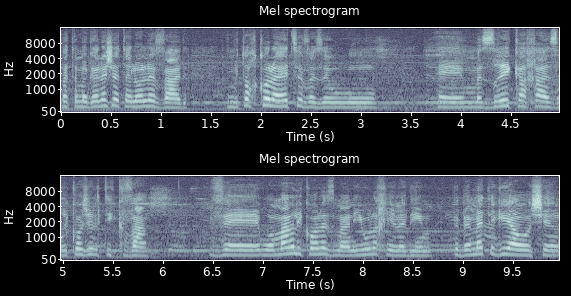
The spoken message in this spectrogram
ואתה מגלה שאתה לא לבד, ומתוך כל העצב הזה הוא אה, מזריק ככה זריקות של תקווה. והוא אמר לי כל הזמן, יהיו לך ילדים, ובאמת הגיע האושר.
